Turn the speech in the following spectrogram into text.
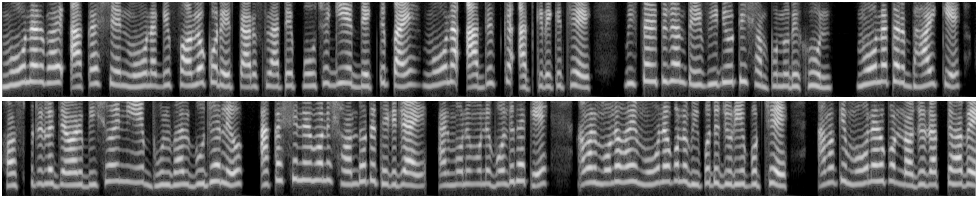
মোহনার ভাই আকাশ সেন মোহনাকে ফলো করে তার ফ্ল্যাটে পৌঁছে গিয়ে দেখতে পায়, মোহনা আদ্রিতকে আটকে রেখেছে। বিস্তারিত জানতে ভিডিওটি সম্পূর্ণ দেখুন। মোহনা তার ভাইকে হসপিটালে যাওয়ার বিষয় নিয়ে ভুলভাল বুঝালেও আকাশ সেনের মনে সন্দেহটা থেকে যায়। আর মনে মনে বলতে থাকে, আমার মনে হয় মোহনা কোনো বিপদে জড়িয়ে পড়ছে। আমাকে মোহনার উপর নজর রাখতে হবে।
